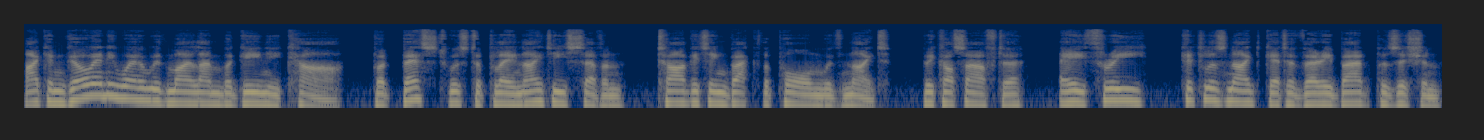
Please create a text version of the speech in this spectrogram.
I can go anywhere with my Lamborghini car, but best was to play knight e7, targeting back the pawn with knight, because after, a3, Hitler's knight get a very bad position,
